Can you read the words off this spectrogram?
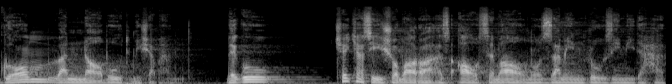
گم و نابود می شوند بگو چه کسی شما را از آسمان و زمین روزی می دهد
